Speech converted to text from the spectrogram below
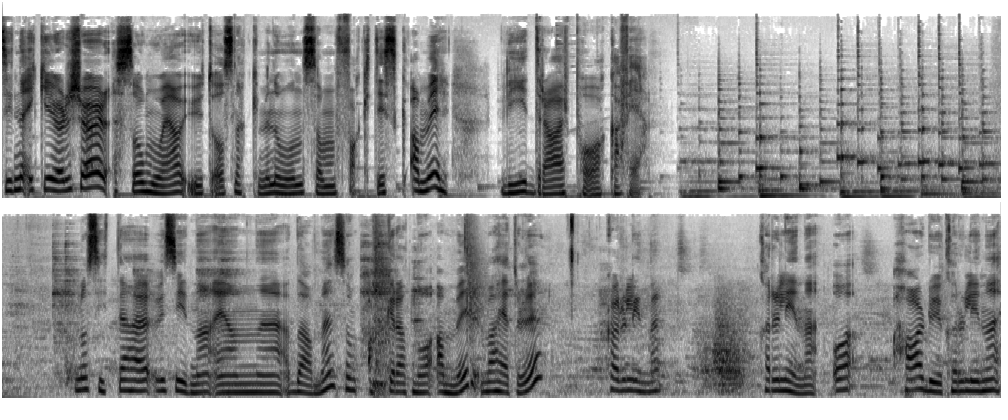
Siden jeg ikke gjør det sjøl, så må jeg ut og snakke med noen som faktisk ammer. Vi drar på kafé. Nå sitter jeg her ved siden av en eh, dame som akkurat nå ammer. Hva heter du? Karoline. Karoline. Og har du, Karoline,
